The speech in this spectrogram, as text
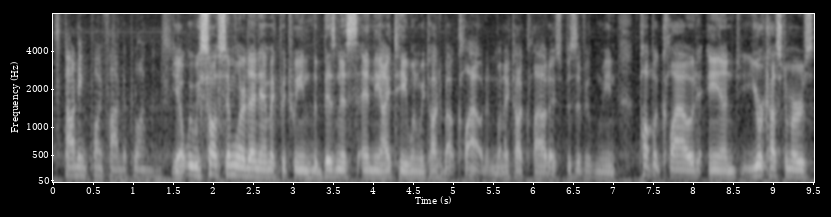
starting point for our deployments. Yeah, we, we saw a similar dynamic between the business and the IT when we talked about cloud. And when I talk cloud, I specifically mean public cloud and your customers.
